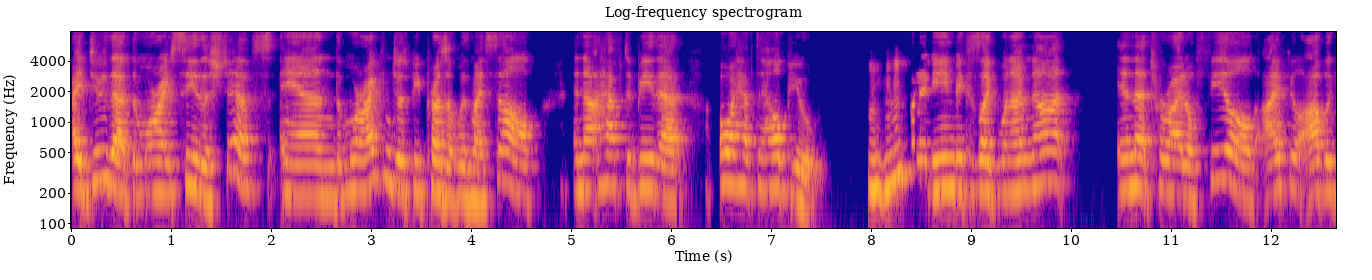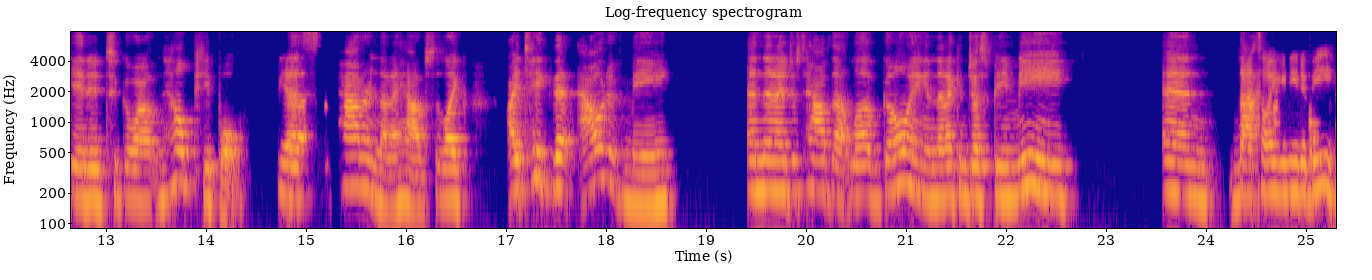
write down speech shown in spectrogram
I do that, the more I see the shifts and the more I can just be present with myself and not have to be that, oh, I have to help you. Mm-hmm. What I mean? Because like when I'm not in that toroidal field, I feel obligated to go out and help people. Yes. That's the pattern that I have. So like I take that out of me and then I just have that love going and then I can just be me and that's all you need to be.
